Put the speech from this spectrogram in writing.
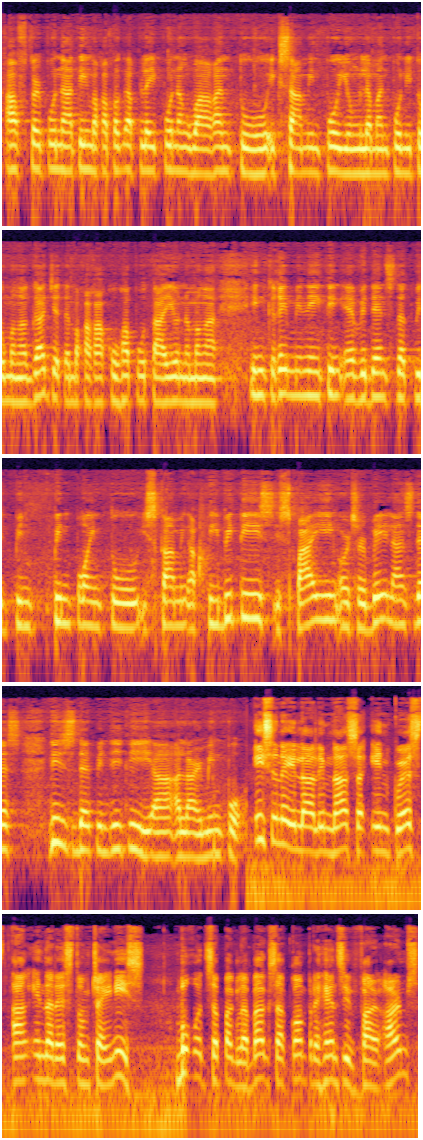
after po natin makapag-apply po ng warrant to examine po yung laman po nitong mga gadget ay makakakuha po tayo ng mga incriminating evidence that would pin- pinpoint to scamming activities, spying or surveillance. This, this is definitely uh, alarming po. Isinailalim na sa inquest ang inarestong Chinese. Bukod sa paglabag sa Comprehensive Firearms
